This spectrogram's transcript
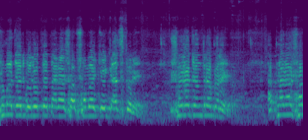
সমাজের বিরুদ্ধে তারা সব সময় কি কাজ করে? ষড়যন্ত্র করে। আপনারা সবাই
